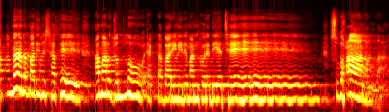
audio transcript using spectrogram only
আপনার বাড়ির সাথে আমার জন্য একটা বাড়ি নির্মাণ করে দিয়েছে সুবহান আল্লাহ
